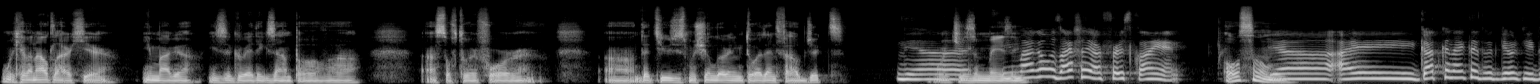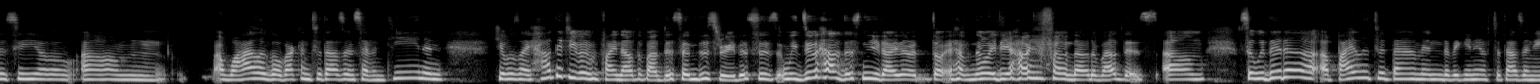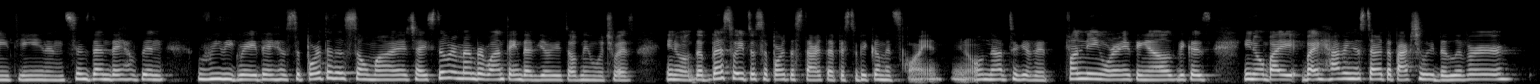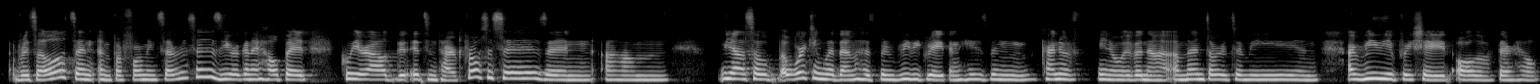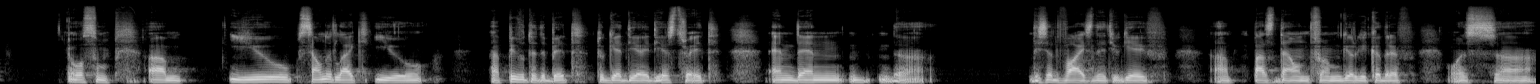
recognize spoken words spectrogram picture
We have an outlier here. Imagga is a great example of uh, a software for uh, that uses machine learning to identify objects. Yeah, which is amazing. Imagga was actually our first client. Awesome. Yeah, I got connected with Georgi, the CEO, um, a while ago, back in 2017, and he was like, "How did you even find out about this industry? This is we do have this need. I don't, don't have no idea how you found out about this." Um, so we did a, a pilot with them in the beginning of 2018, and since then they have been really great. They have supported us so much. I still remember one thing that Gary told me, which was, you know, the best way to support the startup is to become its client. You know, not to give it funding or anything else, because you know, by by having a startup actually deliver results and, and performing services, you're going to help it clear out the, its entire processes. And um, yeah, so working with them has been really great. And he's been kind of, you know, even a, a mentor to me. And I really appreciate all of their help. Awesome. Um, you sounded like you uh, pivoted a bit to get the idea straight. And then the this advice that you gave passed down from Georgi Kadrev was uh,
